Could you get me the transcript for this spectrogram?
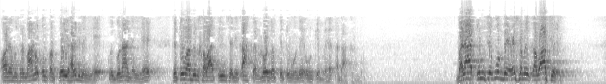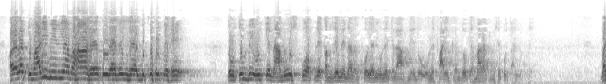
اور مسلمانوں، تم پر کوئی حرج نہیں ہے، کوئی گناہ نہیں ہے کہ تم اب ان خواتین سے نکاح کر لو جبکہ تم انہیں ان کے مہر ادا کر دو۔ بلا تم سے وہ بے سمجھ کوا سے اور اگر تمہاری بیویاں وہاں ہیں، کوئی رہ گئی ہے ابھی کفر پہ ہے تو تم بھی ان کے ناموس کو اپنے قبضے میں نہ رکھو یعنی انہیں طلاق دے دو، انہیں فارغ کر دو کہ ہمارا تم سے کوئی تعلق نہیں۔ بس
